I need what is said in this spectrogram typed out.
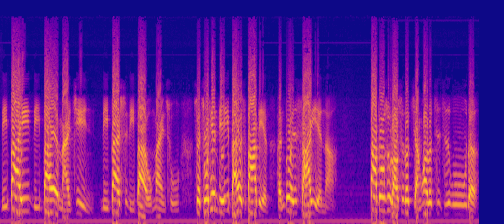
礼拜一、礼拜二买进，礼拜四、礼拜五卖出，所以昨天跌一百二十八点，很多人傻眼呐、啊，大多数老师都讲话都支支吾吾的，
